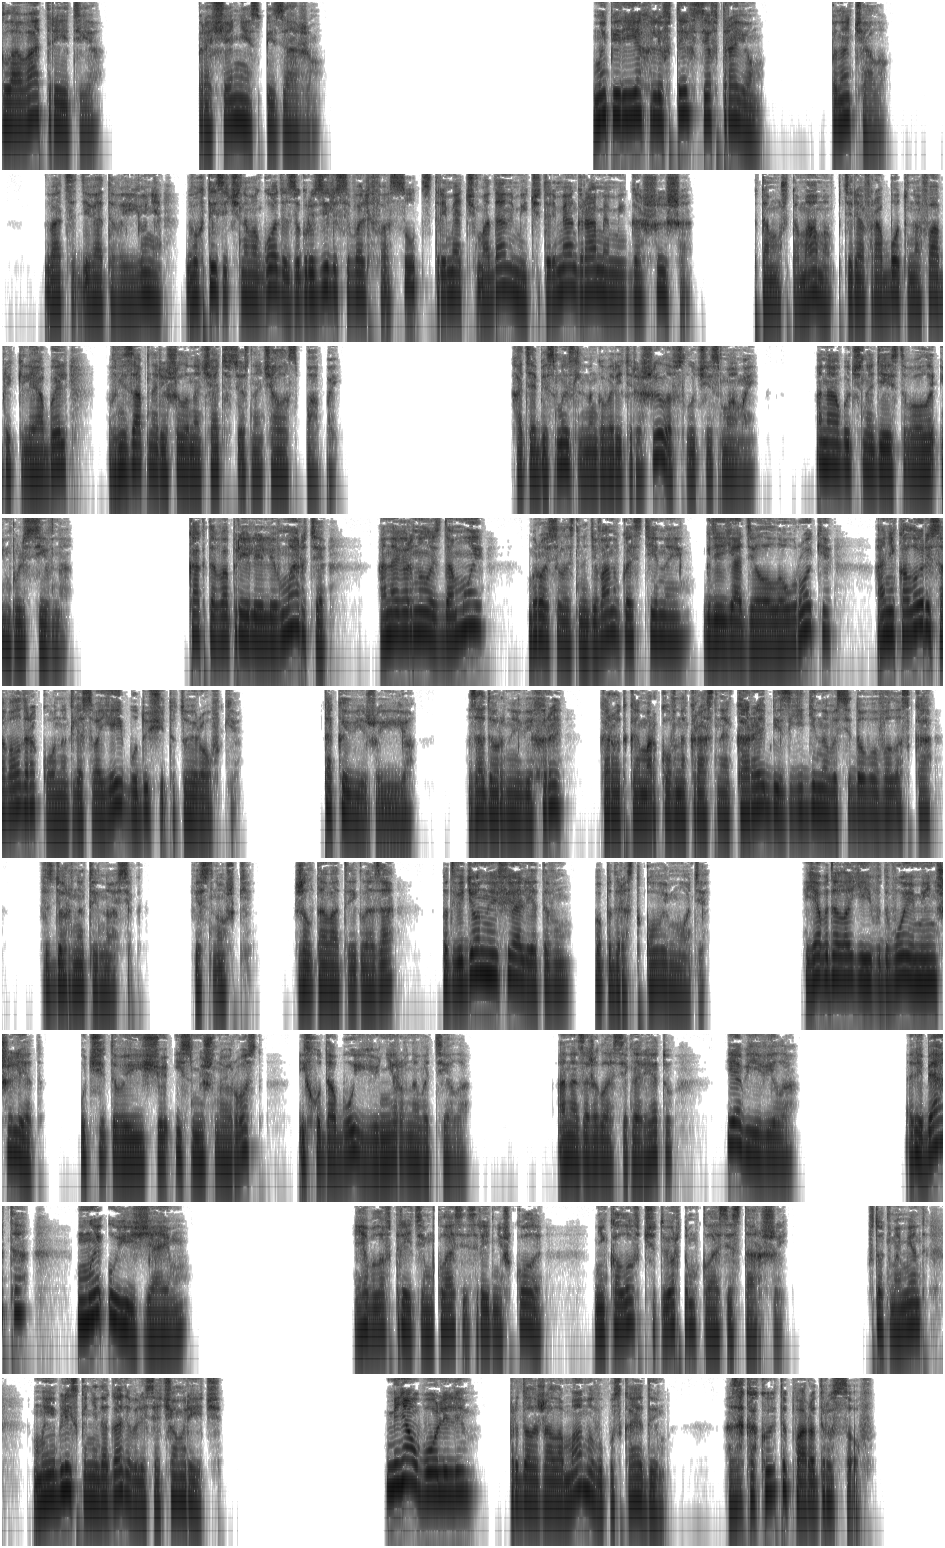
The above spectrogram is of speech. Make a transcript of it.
Глава третья. Прощание с пейзажем. Мы переехали в Т все втроём. Поначалу. 29 июня 2000 года загрузились в Альфа-Суд с тремя чемоданами и четырьмя граммами гашиша, потому что мама, потеряв работу на фабрике Лиабель, внезапно решила начать все сначала с папой. Хотя бессмысленно говорить «решила» в случае с мамой. Она обычно действовала импульсивно. Как-то в апреле или в марте она вернулась домой, бросилась на диван в гостиной, где я делала уроки, а Николо рисовал дракона для своей будущей татуировки. Так и вижу ее. Задорные вихры, короткая морковно-красная каре без единого седого волоска, вздернутый носик, веснушки, желтоватые глаза, подведенные фиолетовым по подростковой моде. Я бы дала ей вдвое меньше лет, учитывая еще и смешной рост — и худобу ее нервного тела. Она зажгла сигарету и объявила. «Ребята, мы уезжаем». Я была в третьем классе средней школы, Николов в четвертом классе старшей. В тот момент мы и близко не догадывались, о чем речь. «Меня уволили», — продолжала мама, выпуская дым. «За какую-то пару трусов».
